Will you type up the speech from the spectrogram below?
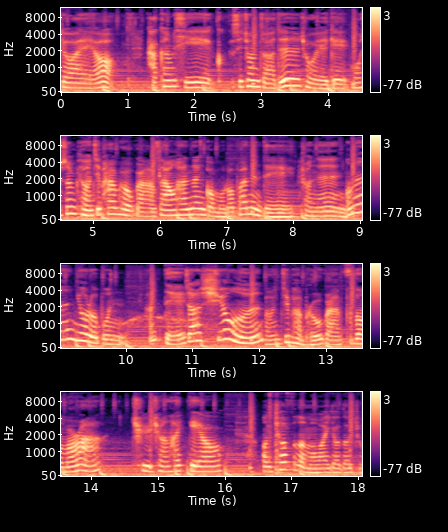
좋아해요. 가끔씩 시청자들 저에게 무슨 편집한 프로그램 사용하는 거 물어봤는데 저는 오늘 여러분한테 진짜 쉬운 편집한 프로그램 플로머라 추천할게요. 먼저 플로머라 열어줘.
